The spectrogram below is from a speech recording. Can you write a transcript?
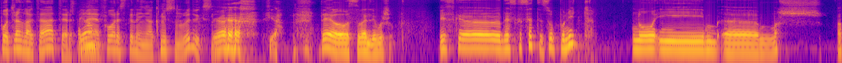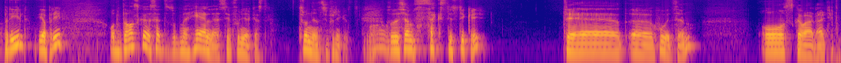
På Trøndelag Teater med forestillinga 'Knutsen og Ludvigsen'. Ja, ja, ja. Det er også veldig morsomt. Vi skal, det skal settes opp på nytt nå i uh, mars-april. I april. Og da skal det settes opp med hele symfoniorkesteret. Trondheim Symfoniorkester. Så det kommer 60 stykker til uh, hovedscenen og skal være der.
